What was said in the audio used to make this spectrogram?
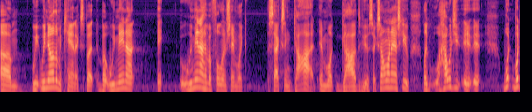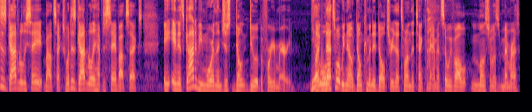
um, we we know the mechanics, but but we may not it, we may not have a full understanding of like sex and God and what God's view of sex. So I want to ask you, like, how would you? It, it, what what does God really say about sex? What does God really have to say about sex? And it's got to be more than just don't do it before you're married. Yeah, like well- that's what we know. Don't commit adultery. That's one of the Ten Commandments. So we've all, most of us, memorized,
